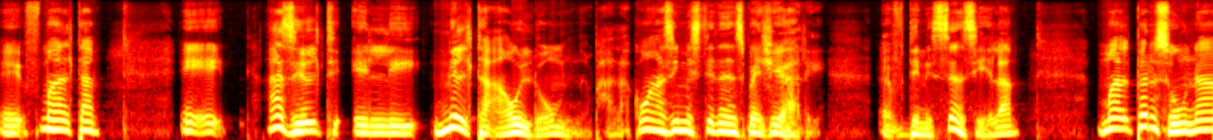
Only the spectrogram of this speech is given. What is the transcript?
F'Malta għażilt illi niltaqgħu llum bħala kważi mistieden speċjali f'din is-sensiela mal-persuna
